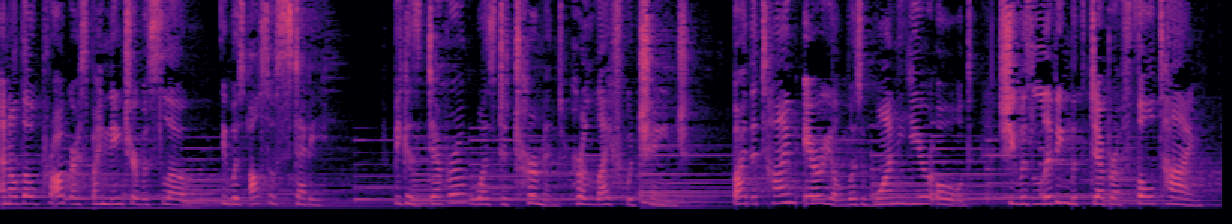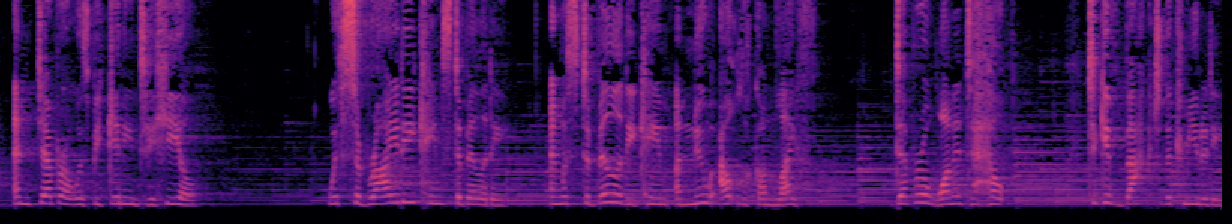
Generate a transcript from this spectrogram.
And although progress by nature was slow, it was also steady. Because Deborah was determined her life would change. By the time Ariel was one year old, she was living with Deborah full time, and Deborah was beginning to heal. With sobriety came stability, and with stability came a new outlook on life. Deborah wanted to help, to give back to the community,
